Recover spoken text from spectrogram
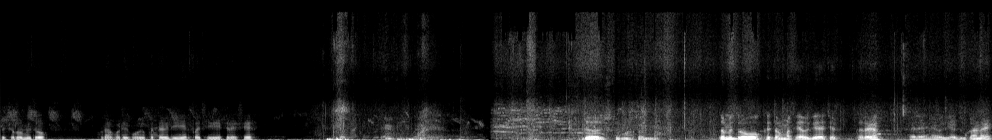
તો ચલો મિત્રો ફટાફટ એક હોળી પતાવી દઈએ પછી એક રહેશે. જય શ્રી મહાકાળમાં તો મિત્રો, ખેતરમાંથી આવી ગયા છે ઘરે. ઘરે આવીને આવી ગયા દુકાને.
